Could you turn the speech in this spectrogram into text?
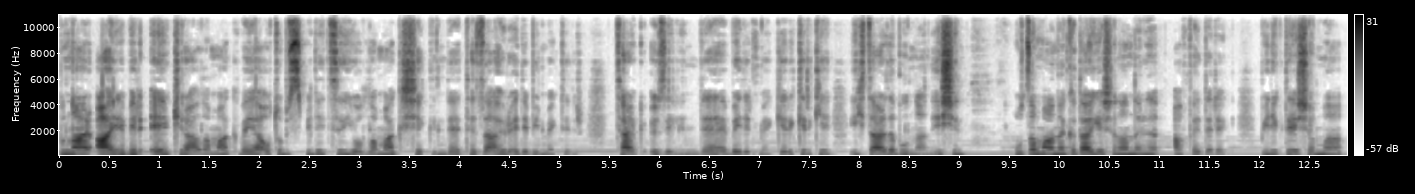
Bunlar ayrı bir ev kiralamak veya otobüs bileti yollamak şeklinde tezahür edebilmektedir. Terk özelinde belirtmek gerekir ki ihtarda bulunan eşin o zamana kadar yaşananlarını affederek birlikte yaşama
